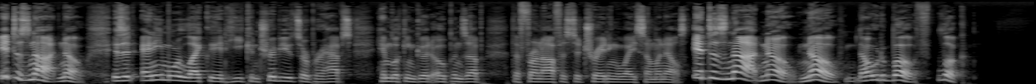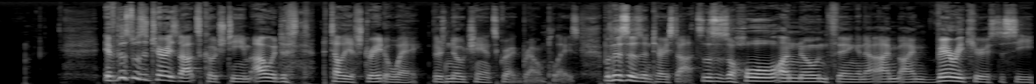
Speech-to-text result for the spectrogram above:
It does not, no. Is it any more likely that he contributes or perhaps him looking good opens up the front office to trading away someone else? It does not, no, no, no to both. Look, if this was a Terry Stotts coach team, I would just tell you straight away, there's no chance Greg Brown plays. But this isn't Terry Stotts. This is a whole unknown thing, and I'm I'm very curious to see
